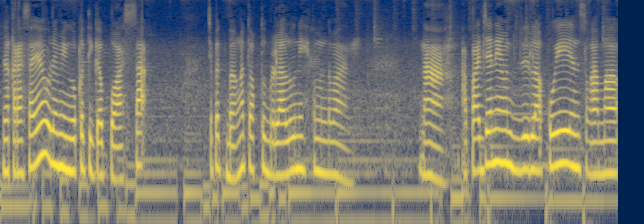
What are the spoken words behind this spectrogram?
Gak kerasa ya udah minggu ketiga puasa. Cepet banget waktu berlalu nih teman-teman. Nah, apa aja nih yang dilakuin selama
